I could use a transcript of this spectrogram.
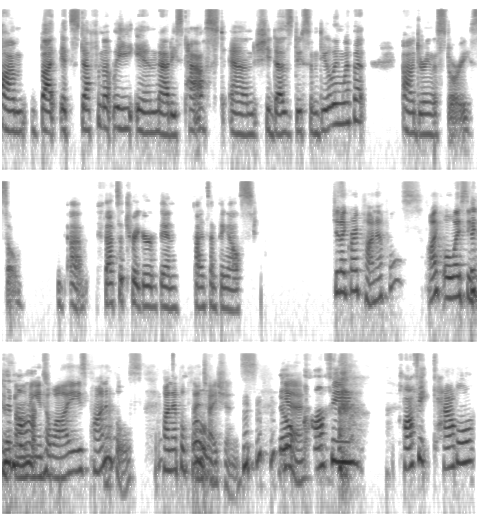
um, but it's definitely in Maddie's past, and she does do some dealing with it uh, during the story. So um, if that's a trigger, then find something else. Do they grow pineapples? I always think of farming not. in Hawaii is pineapples, pineapple plantations. No, yeah. coffee, coffee, cattle,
